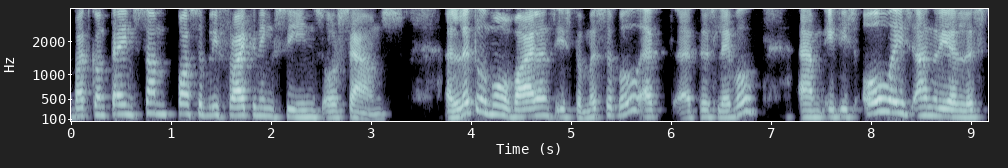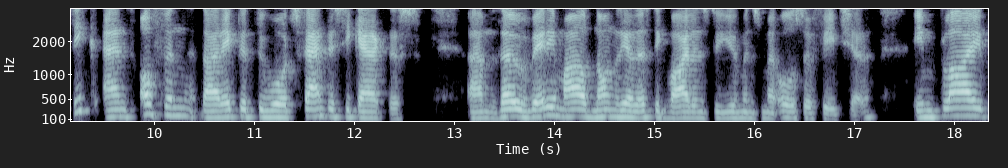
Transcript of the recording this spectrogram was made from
but contains some possibly frightening scenes or sounds. A little more violence is permissible at, at this level. Um, it is always unrealistic and often directed towards fantasy characters, um, though very mild non-realistic violence to humans may also feature. Implied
